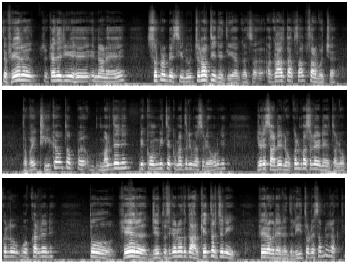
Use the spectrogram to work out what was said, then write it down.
ਤੇ ਫਿਰ ਕਹਿੰਦੇ ਜੀ ਇਹ ਇਹਨਾਂ ਨੇ ਸੁਪਰਮੇਸੀ ਨੂੰ ਚੁਣੌਤੀ ਦਿੱਤੀ ਹੈ। ਅਕ- ਅਕਾਲ ਤਖਤ ਸਾਹਿਬ ਸਰਵਉੱਚ ਹੈ। ਤਾਂ ਭਾਈ ਠੀਕ ਹੈ, ਉਹ ਤਾਂ ਪ- ਮੰਨਦੇ ਨੇ ਵੀ ਕੌਮੀ ਤੇ ਕਮਤਰੀ ਮਸਲੇ ਹੋਣਗੇ। ਜਿਹੜੇ ਸਾਡੇ ਲੋਕਲ ਮਸਲੇ ਨੇ, ਤਾਂ ਲੋਕਲ ਉਹ ਕਰ ਰਹੇ ਨੇ। ਤੋ ਫਿਰ ਜੇ ਤੁਸੀਂ ਕਹਿੰਦੇ ਹੋ ਅਧਿਕਾਰ ਖੇਤਰ ਚ ਨਹੀਂ, ਫਿਰ ਅਗਲੇ ਨੇ ਦਲੀਲ ਤੁਹਾਡੇ ਸਾਹਮਣੇ ਰੱਖਤੀ।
